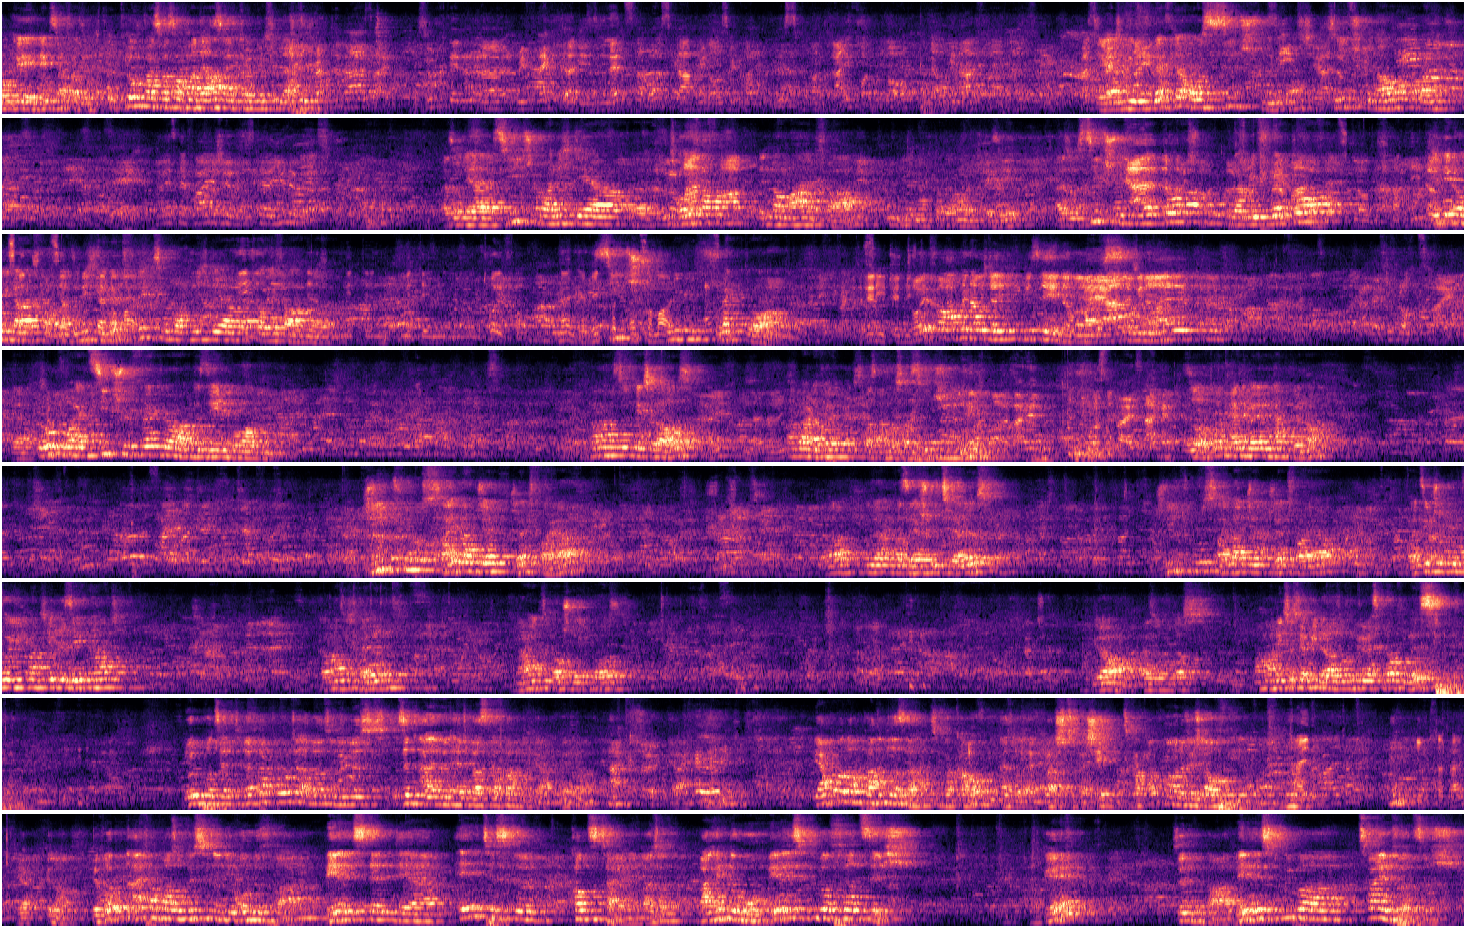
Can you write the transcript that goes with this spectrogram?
Okay, nächster Versuch. Irgendwas, was auch mal da sein könnte vielleicht. Ich suche den äh, Reflektor, diese letzte Ausgabe, die rausgekommen ist, wo man drei von braucht, in der Originalfarbe. Welche drei? Reflektor aus Siege. Siege, ja. Siege, genau, aber Das ist der falsche, das ist der Universe. Also der Siege, aber nicht der äh, Trollfarben in normalen Farben. Hm, Den habe ich doch auch noch nicht gesehen. Also Siege Reflector oder Reflector in den Originalfarben. Also nicht der Netflix und auch nicht der mit den, den äh. Nein, der redet von ganz normal. Reflector. Den Tollfarben habe ich da irgendwie gesehen, aber das Original. Zwei. Ja, irgendwo ein Siege Reflector gesehen worden. Das sieht nicht so aus. Aber dafür ist was anderes danke. So, und eine Meldung hatten wir noch. G2 Cyberjet Jetfire. Ja, wieder etwas sehr Spezielles. G2 Cyberjet Jetfire. Falls ihn schon irgendwo jemand hier gesehen hat, kann man sich melden. Nein, sieht auch schlecht aus. Ja, also das machen wir nächstes Jahr wieder, so wie das gelaufen ist. 0% Trefferquote, aber zumindest sind alle mit etwas davon gegangen. Dankeschön. Ja. Wir haben aber noch ein paar andere Sachen zu verkaufen, also äh, Quatsch, zu verschenken. Zu verkaufen wir natürlich auch viel. im Alter? Gibt es da Teile? Ja, genau. Wir wollten einfach mal so ein bisschen in die Runde fragen. Wer ist denn der älteste Konzteilnehmer? Also mal Hände hoch. Wer ist über 40? Okay? Paar. Wer ist über 42?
